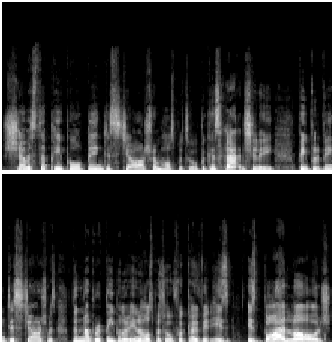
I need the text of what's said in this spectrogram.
show us the people being discharged from hospital because actually people are being discharged The number of people who are in hospital for COVID is is by and large,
